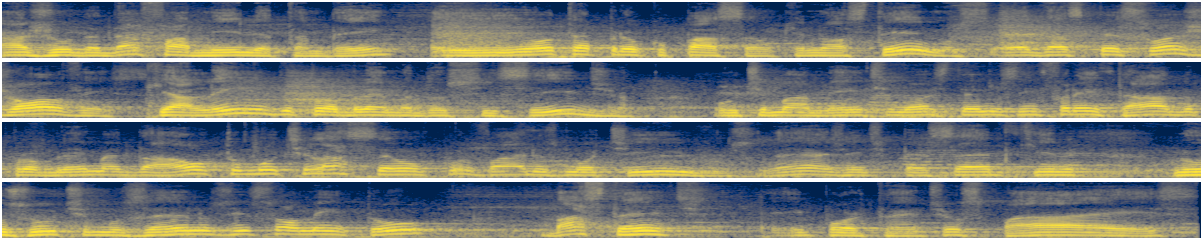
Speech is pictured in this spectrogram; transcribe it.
ajuda da família também. E outra preocupação que nós temos é das pessoas jovens, que além do problema do suicídio, Ultimamente nós temos enfrentado o problema da automutilação por vários motivos. Né? A gente percebe que nos últimos anos isso aumentou bastante. É importante os pais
